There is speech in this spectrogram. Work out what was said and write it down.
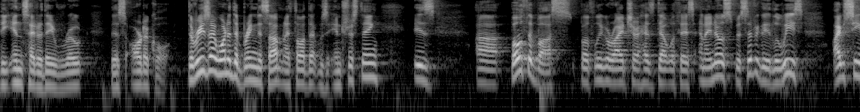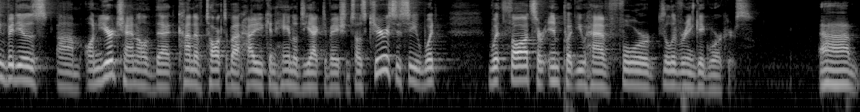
the Insider. They wrote this article. The reason I wanted to bring this up, and I thought that was interesting, is uh, both of us, both Legal Rideshare has dealt with this, and I know specifically, Luiz, I've seen videos um, on your channel that kind of talked about how you can handle deactivation. So I was curious to see what what thoughts or input you have for delivering gig workers. Um,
